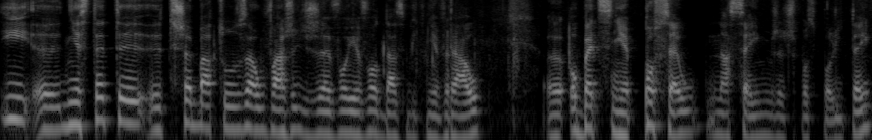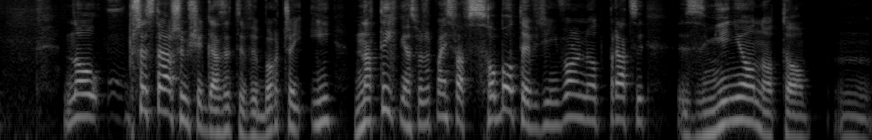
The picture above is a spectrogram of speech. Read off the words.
I niestety trzeba tu zauważyć, że wojewoda Zbigniew Rau E, obecnie poseł na Sejm Rzeczypospolitej, no, przestraszył się Gazety Wyborczej i natychmiast, proszę Państwa, w sobotę, w dzień wolny od pracy, zmieniono to, mm,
